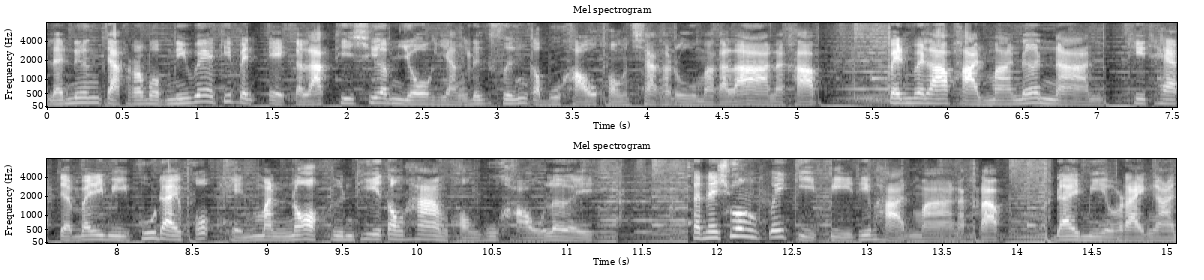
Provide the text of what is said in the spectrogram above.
และเนื่องจากระบบนิเวศที่เป็นเอกลักษณ์ที่เชื่อมโยงอย่างลึกซึ้งกับภูเขาของชาการูมาการ่านะครับ เป็นเวลาผ่านมาเนิ่นนาน ที่แทบจะไม่ได้มีผู้ใดพบเห็นมันนอกพื้นที่ต้องห้ามของภูเขาเลย แต่ในช่วงไม่กี่ปีที่ผ่านมานะครับ ได้มีรายงาน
